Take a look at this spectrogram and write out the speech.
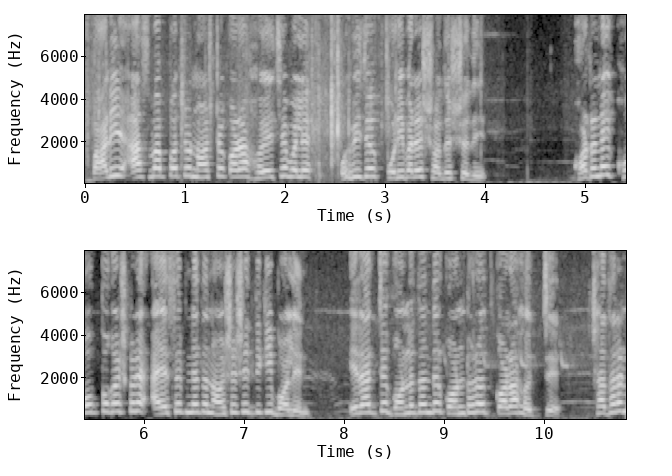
বাড়ির আসবাবপত্র নষ্ট করা হয়েছে বলে অভিযোগ পরিবারের সদস্যদের। ঘটনায় ক্ষোভ প্রকাশ করে আইএসএফ নেতা নওশা সিদ্দিকী বলেন, এ রাজ্যে গণতন্ত্রের কণ্ঠরোধ করা হচ্ছে। সাধারণ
